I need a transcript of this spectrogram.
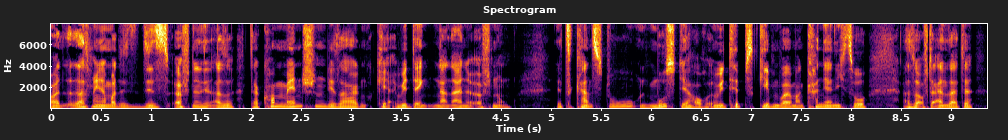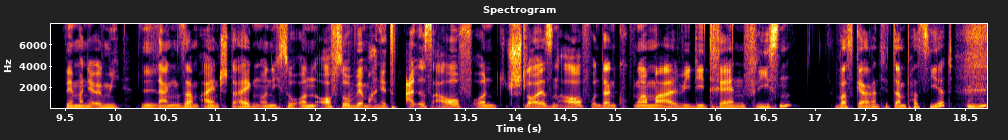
aber lass mich nochmal dieses Öffnen sehen. Also da kommen Menschen, die sagen, okay, wir denken an eine Öffnung. Jetzt kannst du und musst ja auch irgendwie Tipps geben, weil man kann ja nicht so, also auf der einen Seite will man ja irgendwie langsam einsteigen und nicht so on-off, so wir machen jetzt alles auf und schleusen auf und dann gucken wir mal, wie die Tränen fließen was garantiert dann passiert. Mhm.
